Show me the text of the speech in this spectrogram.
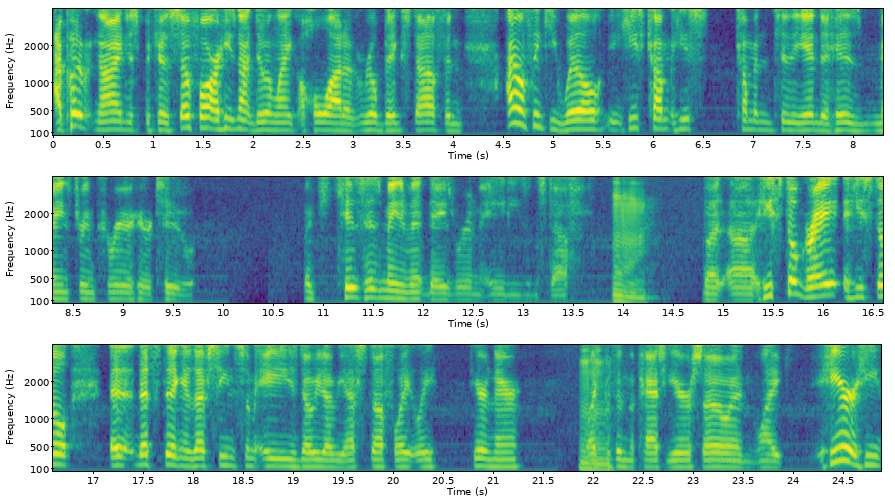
I put him at nine just because so far he's not doing like a whole lot of real big stuff, and I don't think he will. He's come he's coming to the end of his mainstream career here too. Like his his main event days were in the '80s and stuff, Mhm. but uh, he's still great. He's still uh, that's the thing is I've seen some '80s WWF stuff lately here and there, like Mhm. within the past year or so, and like here he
